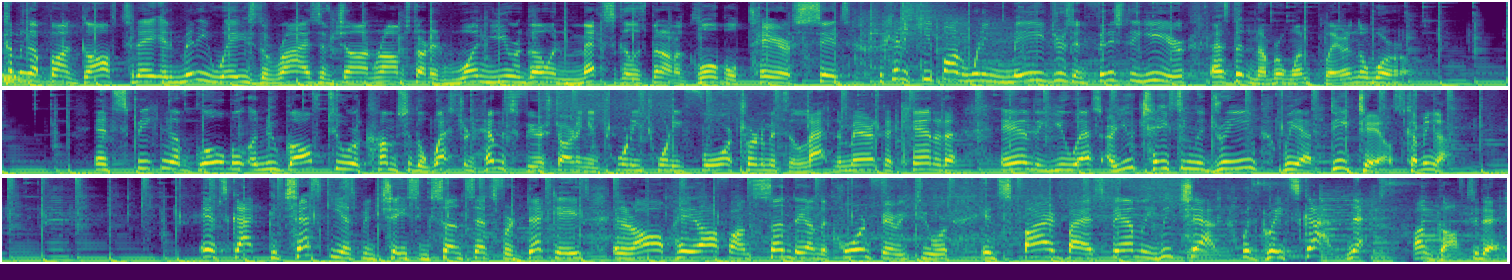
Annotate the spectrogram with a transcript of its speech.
Coming up on Golf Today, in many ways, the rise of Jon Rahm started one year ago in Mexico. It's been on a global tear since. But can he keep on winning majors and finish the year as the number one player in the world? And speaking of global, a new golf tour comes to the Western Hemisphere starting in 2024. Tournaments in Latin America, Canada, and the U.S. Are you chasing the dream? We have details coming up. And Scott Gutschewski has been chasing sunsets for decades, and it all paid off on Sunday on the Korn Ferry Tour. Inspired by his family, we chat with Great Scott next on Golf Today.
